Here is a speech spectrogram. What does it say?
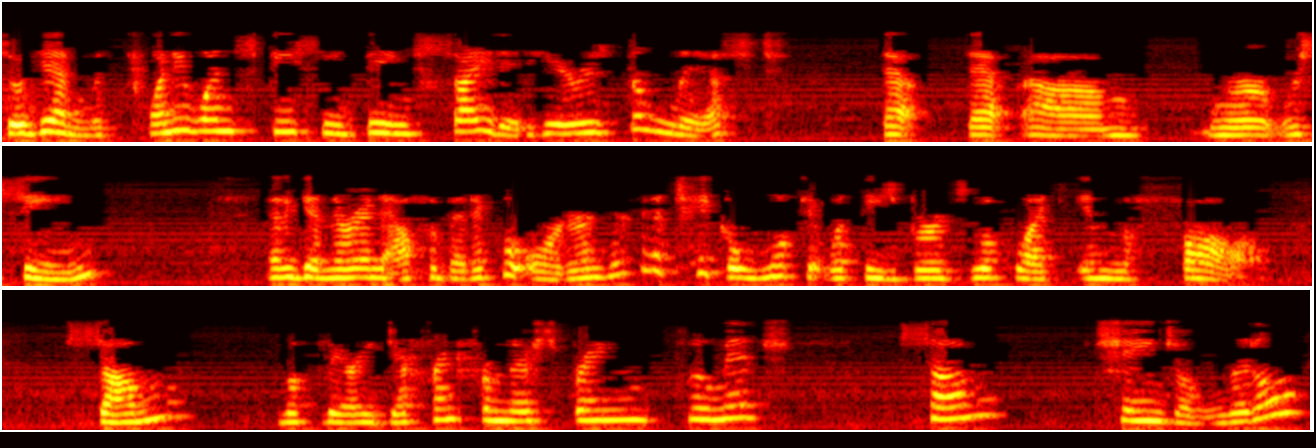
So again, with 21 species being sighted, here is the list that that um, we're, we're seeing. And again, they're in alphabetical order, and we're going to take a look at what these birds look like in the fall. Some look very different from their spring plumage. Some change a little,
